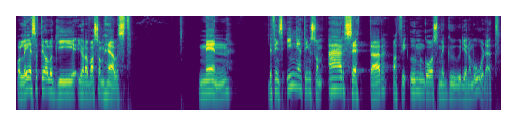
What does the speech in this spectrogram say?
och läsa teologi, göra vad som helst. Men det finns ingenting som ersätter att vi umgås med Gud genom ordet.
